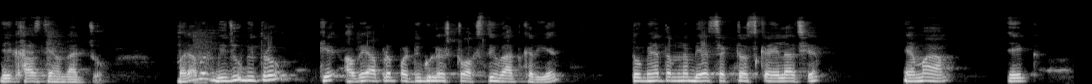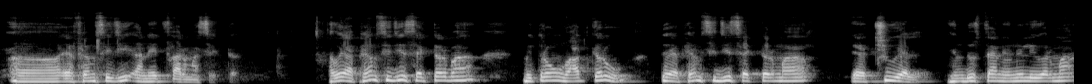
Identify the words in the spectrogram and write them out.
એ ખાસ ધ્યાન રાખજો. બરાબર? બીજું મિત્રો કે હવે આપણે પર્ટિક્યુલર સ્ટોક્સની વાત કરીએ, તો મેં તમને બે સેક્ટર્સ કહેલા છે. એમાં એક એફએમસીજી અને એક ફાર્મા સેક્ટર હવે એફએમસીજી સેક્ટરમાં મિત્રો, હું વાત કરું, તો એફએમસીજી સેક્ટરમાં એચયુએલ હિન્દુસ્તાન યુનિલિવરમાં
